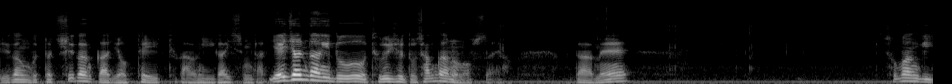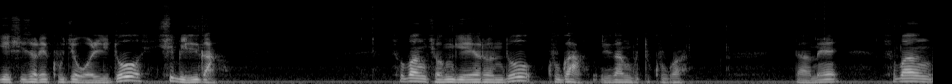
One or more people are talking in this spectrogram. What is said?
1강부터 7강까지 업데이트 강의가 있습니다. 예전 강의도 들으셔도 상관은 없어요. 그 다음에 소방기계 시설의 구조 원리도 11강. 소방 전기 혈원도 9강, 1강부터 9강. 그 다음에 소방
